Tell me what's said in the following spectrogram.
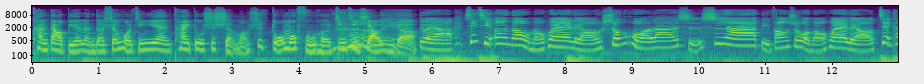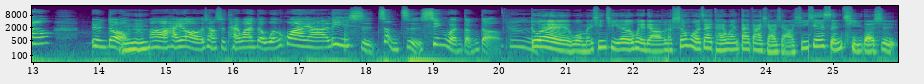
看到别人的生活经验、态度是什么，是多么符合经济效益的。对啊，星期二呢，我们会聊生活啦、时事啊，比方说我们会聊健康、运动啊、嗯呃，还有像是台湾的文化呀、历史、政治、新闻等等。嗯，对，我们星期二会聊生活在台湾大大小小、新鲜神奇的事，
